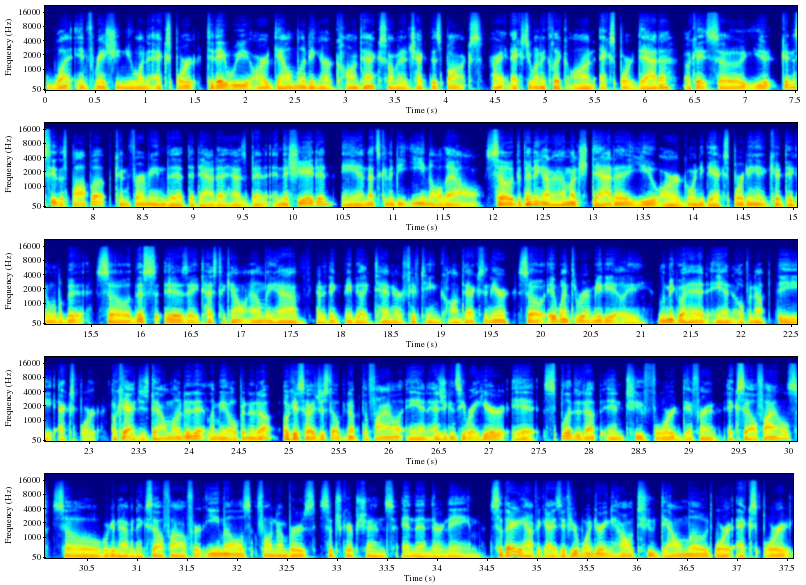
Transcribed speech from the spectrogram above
what information you want to export. Today we are downloading our contacts. So I'm going to check this box. All right, next you want to click on export data. Okay, so you're going to see this pop up confirming that the data has been initiated and that's going to be emailed out. So depending on how much data you are going to be exporting, it could take a little bit. So this is a test account. I only have, I think maybe like 10 or 15 contacts in here. So it went through immediately. Let me go ahead and open up the export. Okay, I just downloaded it. Let me open it up. Okay, so I just opened up the file and as you can see right here, it split it up into four different Excel files. So we're going to have an Excel file for emails, phone numbers, subscriptions, and then their name. So there you have it, guys. If you're wondering how to download or export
